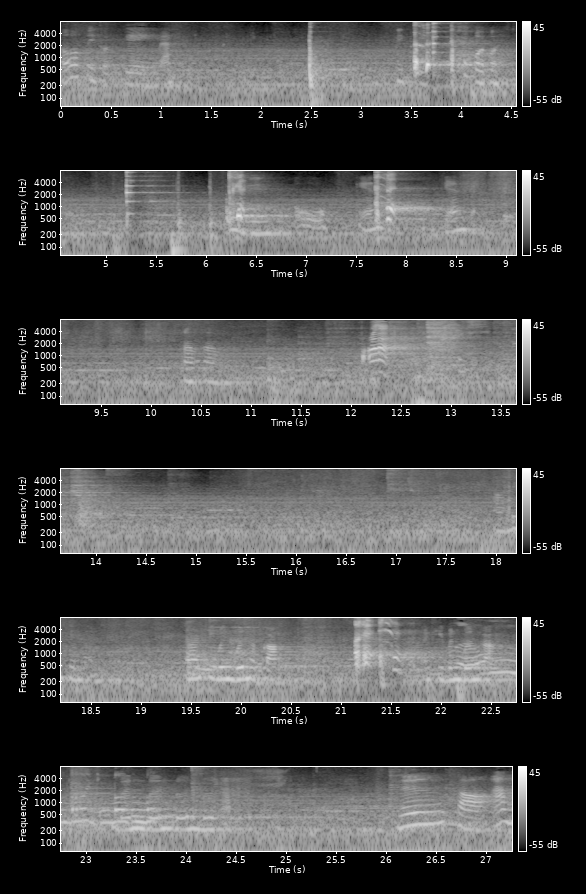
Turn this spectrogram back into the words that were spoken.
โอ้ปีกดเก่งนะปีกโอ้ยโอ้ยปีโอ้แกนแกนเอาเอาเอา เอาคีบึ้นบึ้นทำก่อนเอาคีบึ้นบึ้นก่อนบึ้นบึ้นบึ้นบึ้นอะหนึ่งสองอ้าม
